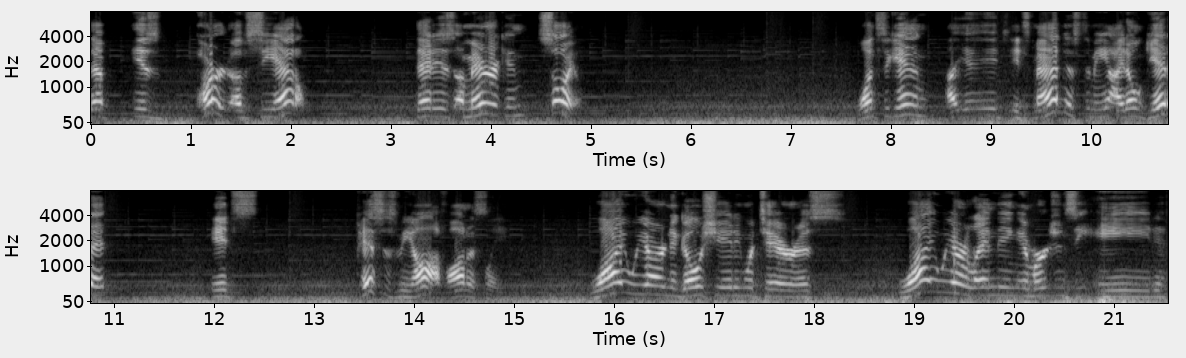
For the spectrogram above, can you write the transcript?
that is part of Seattle, that is American soil? Once again, it, it's madness to me. I don't get it. It's pisses me off, honestly. Why we are negotiating with terrorists, why we are lending emergency aid.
